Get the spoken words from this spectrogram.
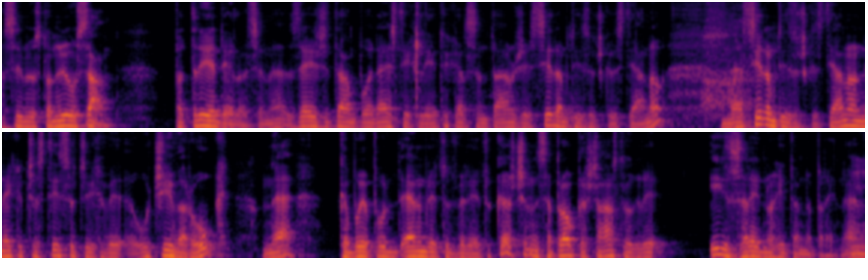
sem jo ustanovil sam. Pa tri delavce, ne. zdaj že tam po 11 letih, ker sem tam že 7000 kristijanov, ne, 7000 kristijanov, nekaj čez tisoč jih uči v rok, ne, ki bojo po enem letu, dve letu. Krščenje se pravi, krščanstvo gre izredno hitro naprej. Mm.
